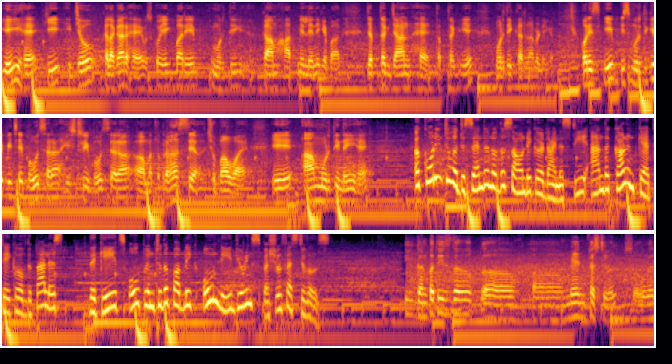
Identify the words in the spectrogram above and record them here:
यही है कि जो कलाकार है उसको एक बार ये मूर्ति काम हाथ में लेने के बाद जब तक जान है तब तक ये मूर्ति करना पड़ेगा और इस इस मूर्ति के पीछे बहुत सारा हिस्ट्री बहुत सारा आ, मतलब रहस्य छुपा हुआ है ये आम मूर्ति नहीं है According to a descendant of the Saundekar dynasty and the current caretaker of the palace, the gates open to the public only during special festivals. Ganpati is the uh, uh, main festival, so where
